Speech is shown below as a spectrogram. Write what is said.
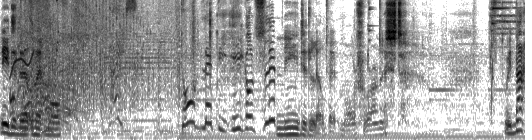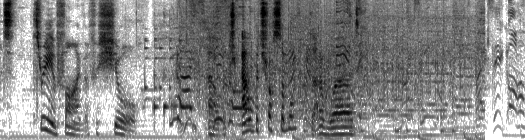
needed a little bit more. The eagle slip. Needed a little bit more, if we're honest. I mean, that's three and five are for sure. Nice Albat- albatrossable? Is that a word? Oh,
